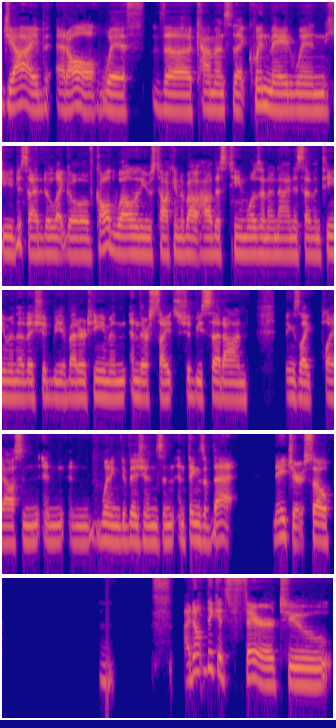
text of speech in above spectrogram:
jibe at all with the comments that Quinn made when he decided to let go of Caldwell and he was talking about how this team wasn't a nine to seven team and that they should be a better team and, and their sights should be set on things like playoffs and, and, and winning divisions and, and things of that nature. So I don't think it's fair to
